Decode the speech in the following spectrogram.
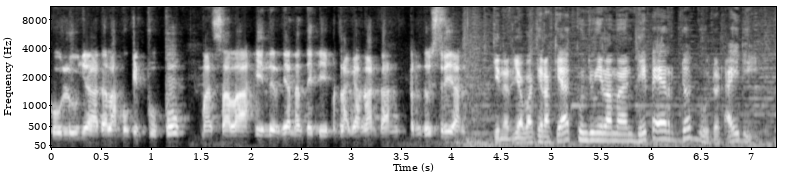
hulunya adalah mungkin pupuk, masalah hilirnya nanti di perdagangan dan perindustrian. Kinerja Wakil Rakyat kunjungi laman dpr.go.id.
